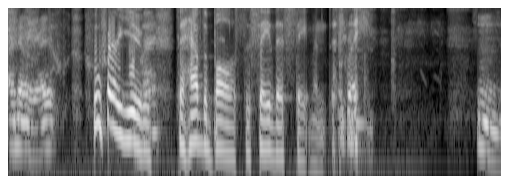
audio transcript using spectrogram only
I know, right? Who are you what? to have the balls to say this statement? like, hmm.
